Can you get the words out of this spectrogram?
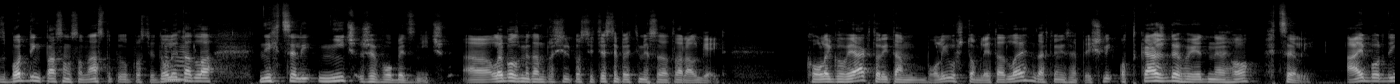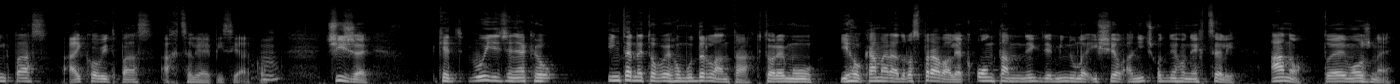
S boarding passom som nastúpil proste do mhm. lietadla, nechceli nič, že vôbec nič. lebo sme tam prišli proste tesne predtým, sa zatváral gate. Kolegovia, ktorí tam boli už v tom lietadle, za ktorými sme prišli, od každého jedného chceli aj boarding pass, aj covid pass a chceli aj PCR. Mm. Čiže keď uvidíte nejakého internetového mudrlanta, ktorému jeho kamarát rozprával, jak on tam niekde minule išiel a nič od neho nechceli. Áno, to je možné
